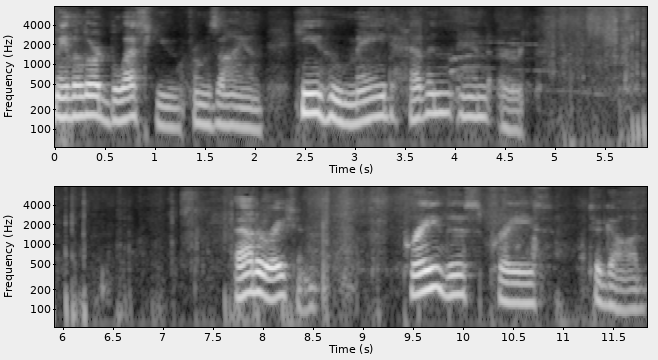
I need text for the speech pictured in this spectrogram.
May the Lord bless you from Zion, he who made heaven and earth. Adoration. Pray this praise to God.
